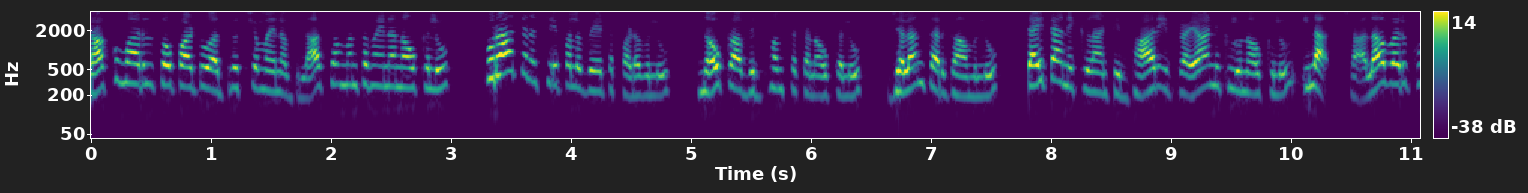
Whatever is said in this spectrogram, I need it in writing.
రాకుమారులతో పాటు అదృశ్యమైన విలాసవంతమైన నౌకలు పురాతన చేపల వేట పడవలు నౌకా విధ్వంసక నౌకలు జలంతర్గాములు టైటానిక్ లాంటి భారీ ప్రయాణికులు నౌకలు ఇలా చాలా వరకు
